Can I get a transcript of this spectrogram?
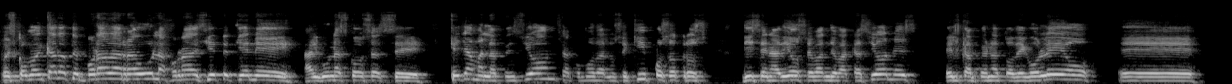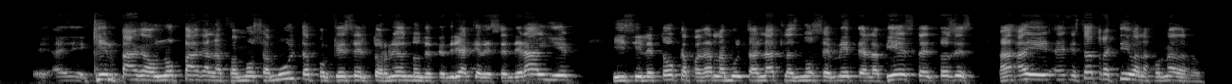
Pues como en cada temporada, Raúl, la jornada de siete tiene algunas cosas eh, que llaman la atención, se acomodan los equipos, otros dicen adiós, se van de vacaciones, el campeonato de goleo, eh, eh, quién paga o no paga la famosa multa, porque es el torneo en donde tendría que descender alguien, y si le toca pagar la multa al Atlas no se mete a la fiesta. Entonces, ahí, está atractiva la jornada, Raúl.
